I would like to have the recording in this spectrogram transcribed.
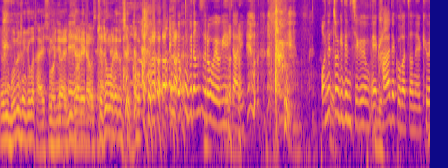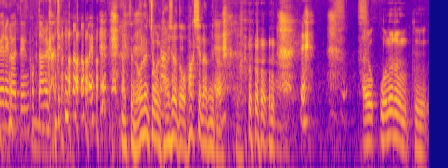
여기 모든 종교가 다 있으니까 이 자리에서 개종을 해도 되고. 아니 너무 부담스러워 여기 이 자리. 어느 쪽이든 지금 예, 가야 될 것 같잖아요. 교회를 가든 법당을 가든. 하여튼 어느 쪽을 가셔도 확실합니다. 아니 오늘은 그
